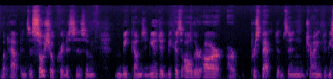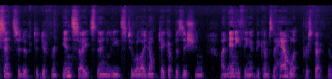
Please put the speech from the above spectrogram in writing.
what happens is social criticism becomes muted because all there are are perspectives and trying to be sensitive to different insights then leads to, well, I don't take a position on anything. It becomes the Hamlet perspective.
